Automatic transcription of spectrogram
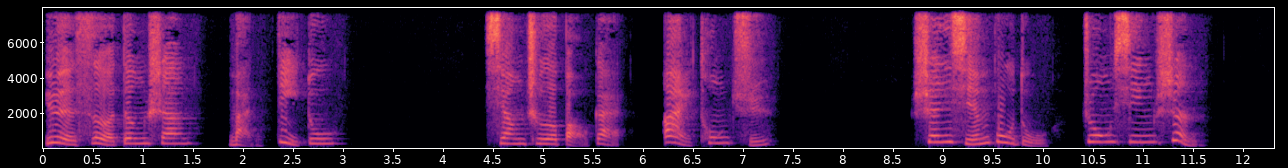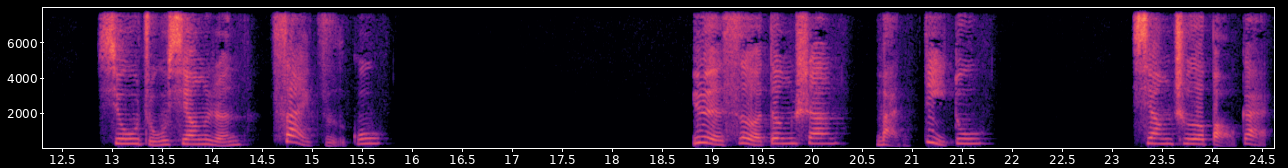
月色登山满地都，香车宝盖爱通衢。身闲不睹忠心甚，修竹乡人赛子姑。月色登山满地都，香车宝盖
